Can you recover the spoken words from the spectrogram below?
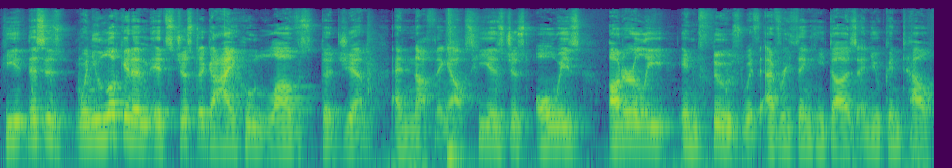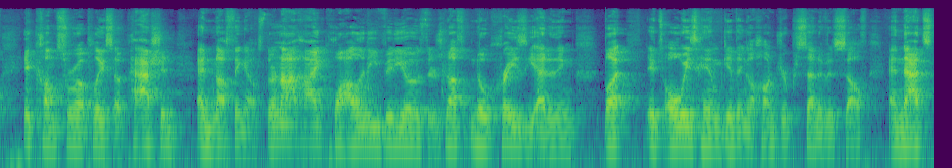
He this is when you look at him, it's just a guy who loves the gym and nothing else. He is just always utterly enthused with everything he does and you can tell it comes from a place of passion and nothing else they're not high quality videos there's no, no crazy editing but it's always him giving 100% of himself and that's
